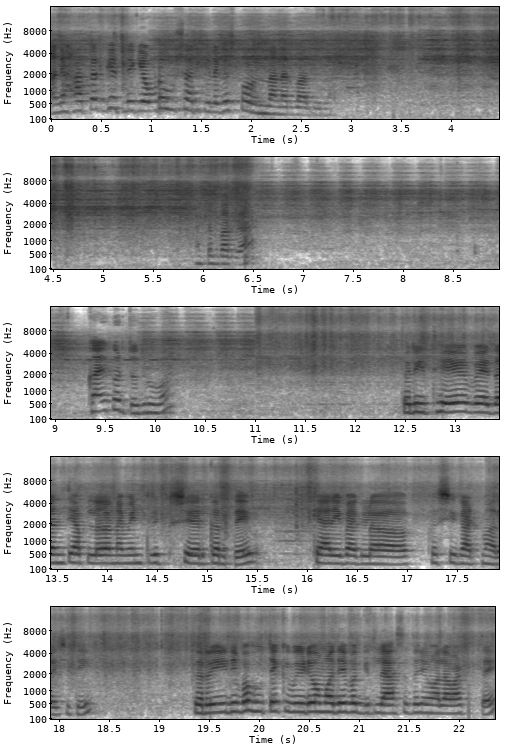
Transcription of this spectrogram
आणि हातात घेतले की एवढं हुशार की लगेच पळून जाणार बाजूला. आता बघा. काय करतो ध्रुवा? तर इथे वेदांती आपल्याला नवीन ट्रिक शेअर करते. कॅरी बॅगला कशी गाठ मारायची ती. तर हिने बहुतेक व्हिडिओमध्ये बघितलं असं तरी मला वाटतंय.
